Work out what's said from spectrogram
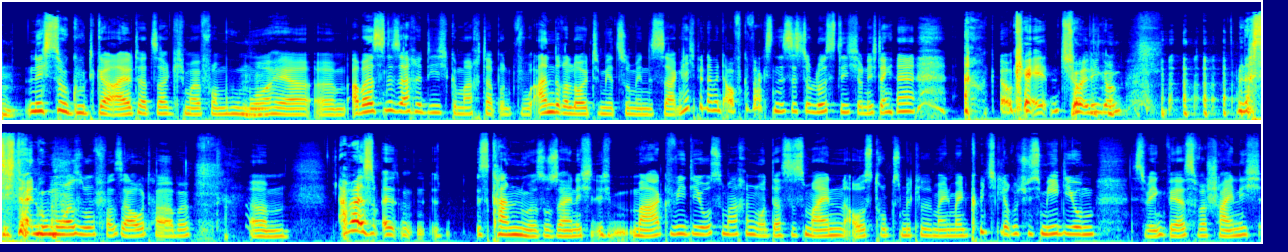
nicht so gut gealtert, sag ich mal, vom Humor her. Ähm, aber es ist eine Sache, die ich gemacht habe und wo andere Leute mir zumindest sagen, hey, ich bin damit aufgewachsen, es ist so lustig und ich denke, okay, Entschuldigung dass ich deinen Humor so versaut habe. Ähm, aber es, äh, es kann nur so sein. Ich, ich mag Videos machen und das ist mein Ausdrucksmittel, mein, mein künstlerisches Medium. Deswegen wäre es wahrscheinlich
